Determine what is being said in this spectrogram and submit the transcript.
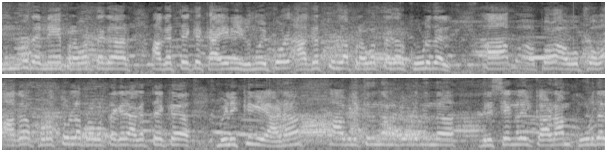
മുമ്പ് തന്നെ പ്രവർത്തകർ അകത്തേക്ക് കയറിയിരുന്നു. ഇപ്പോൾ അകത്തുള്ള പ്രവർത്തകർ കൂടുതൽ പുറത്തുള്ള പ്രവർത്തകരെ അകത്തേക്ക് വിളിക്കുകയാണ്. ആ വിളിക്കുന്നത് നമുക്ക് ഇവിടെ നിന്ന് ദൃശ്യങ്ങളിൽ കാണാം. കൂടുതൽ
